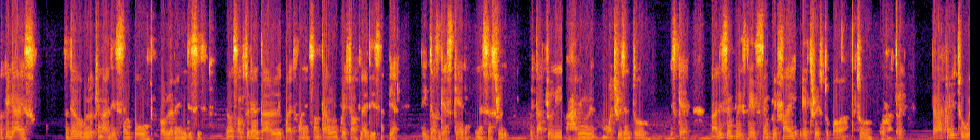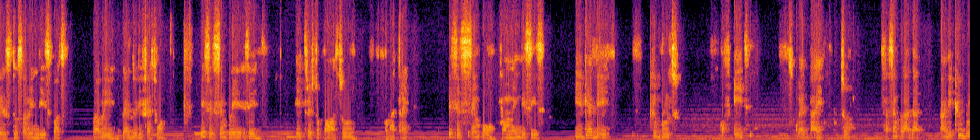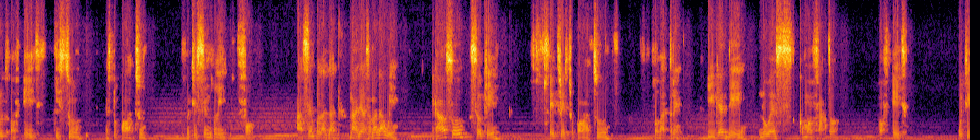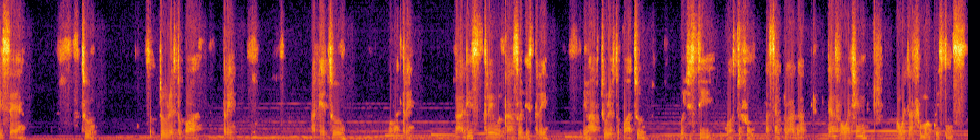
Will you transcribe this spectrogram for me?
Okay guys, today we'll be looking at this simple problem in indices. You know, some students are really quite funny. Sometimes when questions like this appear, they just get scared necessarily without really having much reason to be scared. Now this simply states simplify 8 raised to power 2 over 3. There are actually two ways to solving this, but probably let's do the first one. This is simply say 8 raised to power 2 over 3. This is simple from indices. You get the cube root of 8 squared by 2. It's as simple as that. And the cube root of 8 is 2 raised to power 2, which is simply 4. As simple as that. Now there's another way. You can also say, okay, 8 raised to power 2 over 3. You get the lowest common factor of 8 which is uh, 2 so 2 raised to power 3 bracket 2 over 3 now this 3 will cancel this 3 you have 2 raised to power 2 which is still equals to 4 as simple as that. Thanks for watching. And watch out for more questions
